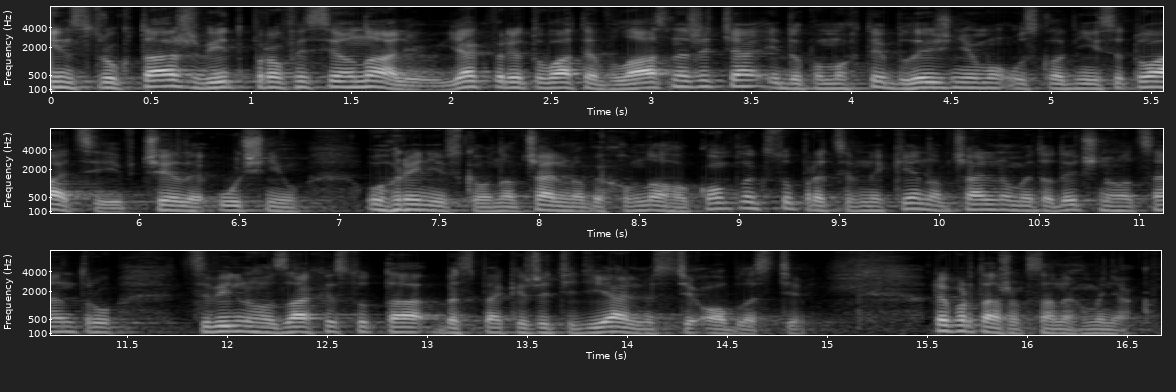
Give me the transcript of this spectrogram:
Інструктаж від професіоналів, як врятувати власне життя і допомогти ближньому у складній ситуації, вчили учнів Угринівського навчально-виховного комплексу працівники навчально-методичного центру цивільного захисту та безпеки життєдіяльності області. Репортаж Оксани Гуменяк.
